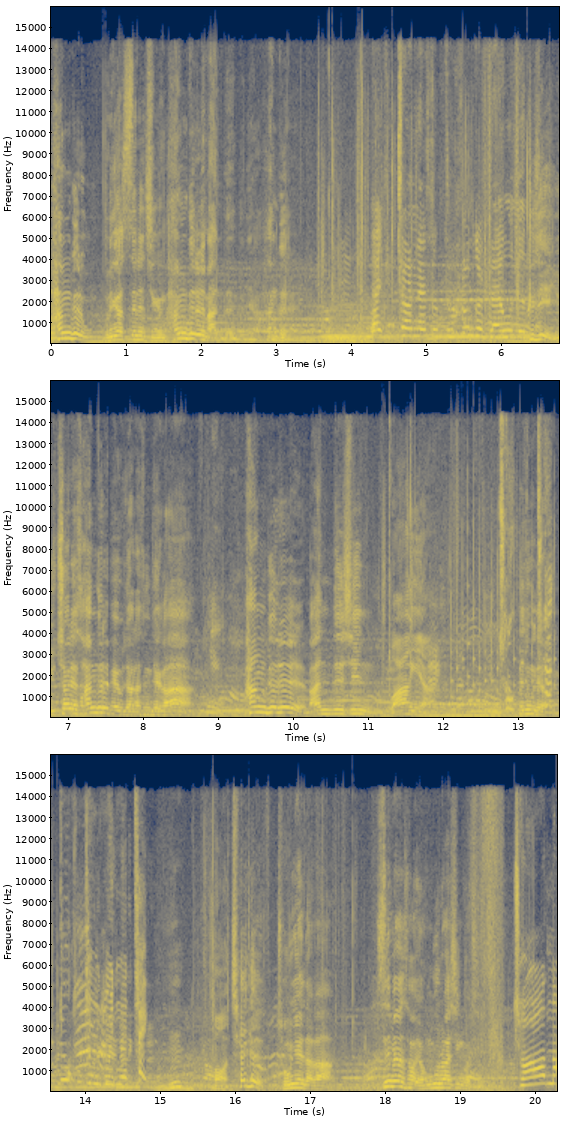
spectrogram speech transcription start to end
한글 우리가 쓰는 지금 한글을 만드는 분이야. 한글. 나 유치원에서도 한글 배우는. 그지? 유치원에서 한글을 배우잖아, 승재가. 네. 한글을 만드신 왕이야. 책, 세종대왕. 책도 들고 있는 책. 응? 어, 책을 종이에다가 쓰면서 연구를 하신 거지. 전화.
